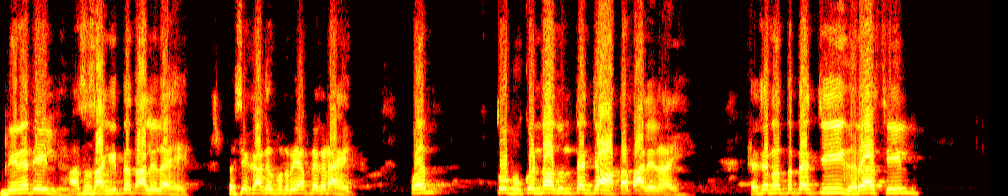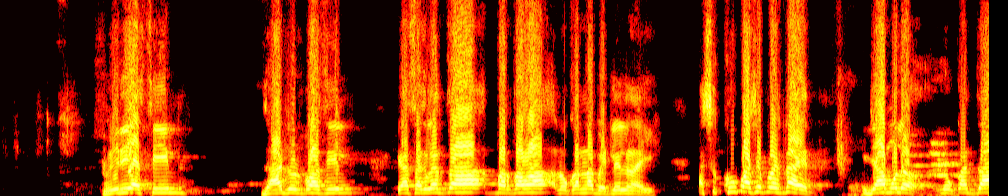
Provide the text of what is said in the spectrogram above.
देण्यात येईल असं सांगितलं आलेलं आहे. तसे कागदपत्रही आपल्याकडे आहेत. पण तो भूखंड अजून त्यांच्या हातात आलेला नाही. त्याच्यानंतर त्यांची घरं असतील विहिरी असतील झाडझुडपं असतील या सगळ्यांचा परतावा लोकांना भेटलेला नाही. असे खूप असे प्रश्न आहेत की ज्यामुळं लोकांचा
